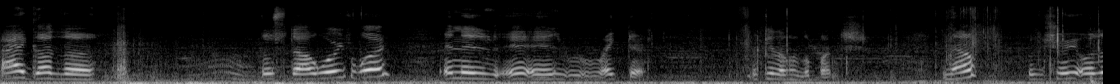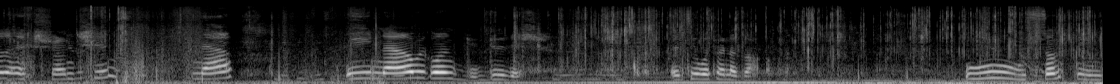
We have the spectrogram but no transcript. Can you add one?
I got the. The Star Wars one, and it is, it is right there. Look at all the bunch. Now, I'm gonna show you all the extensions. Now, we now we're going to do this. Let's see which one I got. Ooh, something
